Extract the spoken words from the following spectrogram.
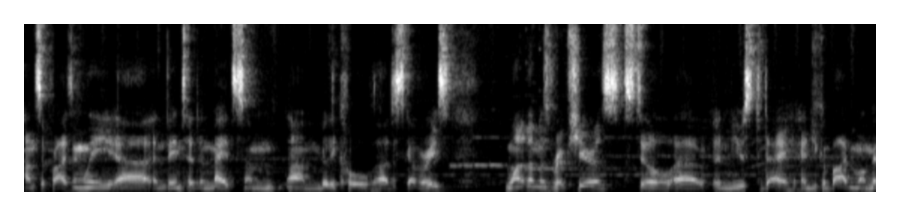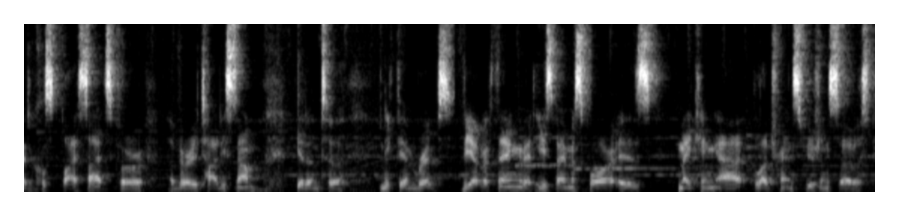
unsurprisingly uh, invented and made some um, really cool uh, discoveries. One of them is rib shearers, still uh, in use today, and you can buy them on medical supply sites for a very tidy sum. Get into them ribs. The other thing that he's famous for is making a blood transfusion service.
